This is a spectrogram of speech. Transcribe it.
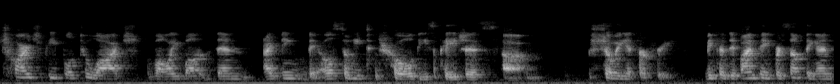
charge people to watch volleyball, then I think they also need to control these pages um, showing it for free. Because if I'm paying for something and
